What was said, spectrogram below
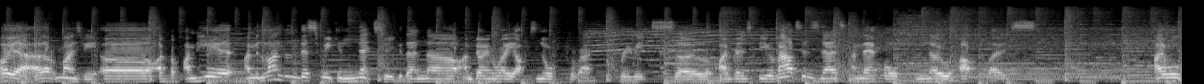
Oh yeah, uh, that reminds me. Uh, i am here. I'm in London this week and next week. Then uh, I'm going away up to North Korea for three weeks. So I'm going to be without internet and therefore no uploads. I will.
